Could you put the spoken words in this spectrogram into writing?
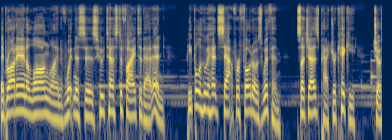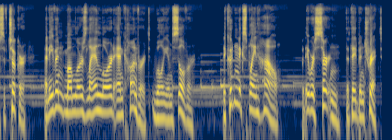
They brought in a long line of witnesses who testified to that end, people who had sat for photos with him, such as Patrick Hickey, Joseph Tooker, and even Mumler's landlord and convert, William Silver. They couldn't explain how, but they were certain that they'd been tricked.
